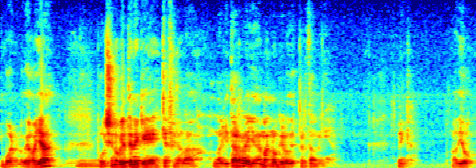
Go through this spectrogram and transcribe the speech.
Y bueno, lo dejo ya, porque si no voy a tener que, afinar la, la guitarra y además no quiero despertar hija. Venga, adiós.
